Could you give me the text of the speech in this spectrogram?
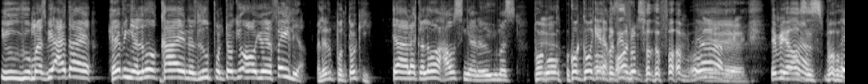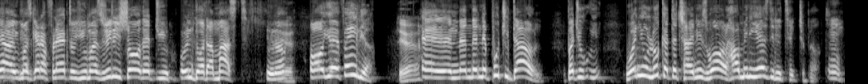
you, you must be either having a little car and a little pontoki or you're a failure. A little pontoki. Yeah, like a little house, you know, you must go, go, go get a Because he's from the farm. Oh, Yeah. Yeah. Every house Yeah. is small. Yeah, you must get a flat or you must really show that you indoor a must, you know, Yeah. or you're a failure. Yeah. And, and then they put you down. But you, when you look at the Chinese wall, how many years did it take to build? Mm.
